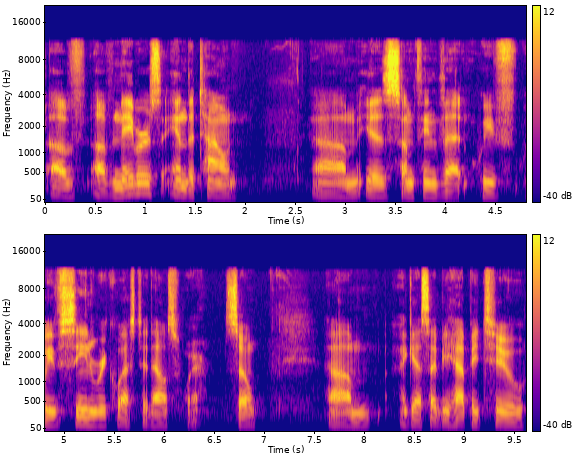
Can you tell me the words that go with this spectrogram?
of, of neighbors and the town um, is something that we've, we've seen requested elsewhere. So um, I guess I'd be happy to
